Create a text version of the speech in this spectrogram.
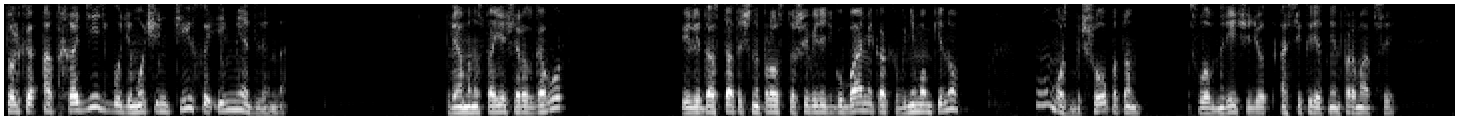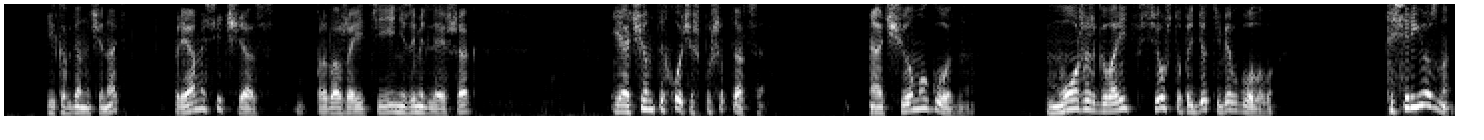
Только отходить будем очень тихо и медленно». «Прямо настоящий разговор? Или достаточно просто шевелить губами, как в немом кино? Ну, может быть, шепотом, словно речь идет о секретной информации. И когда начинать? Прямо сейчас, продолжая идти, не замедляя шаг. И о чем ты хочешь пошептаться?» О чем угодно. Можешь говорить все, что придет тебе в голову. Ты серьезно?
